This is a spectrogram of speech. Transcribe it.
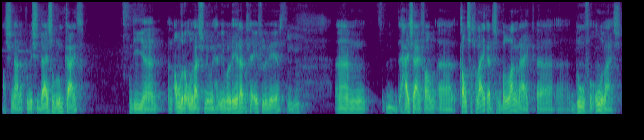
als je naar de commissie Dijsselbloem kijkt, die uh, een andere onderwijsvernieuwing, het nieuwe leren hebben geëvalueerd. Mm -hmm. um, hij zei van uh, kansengelijkheid is een belangrijk doel van onderwijs.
